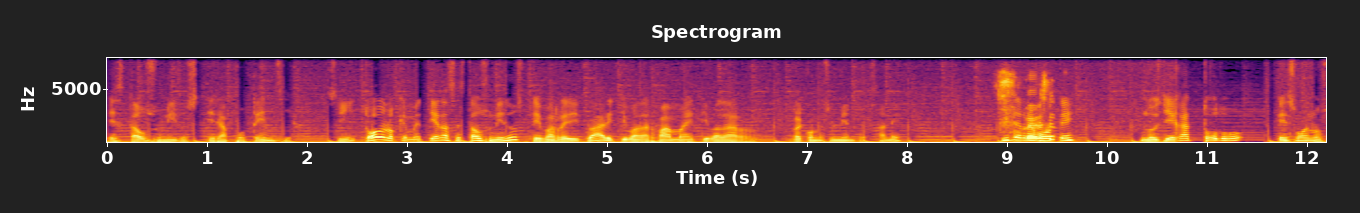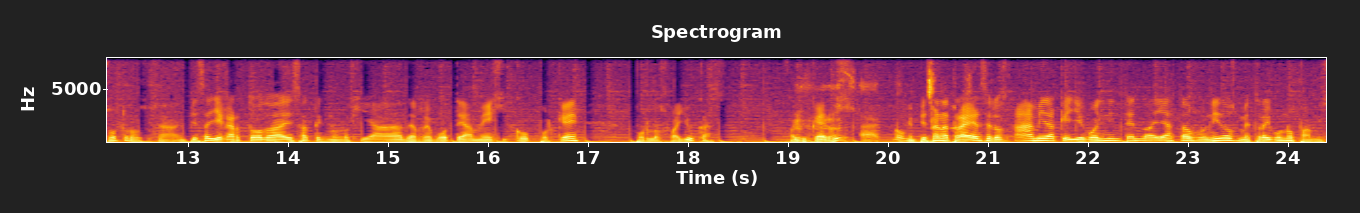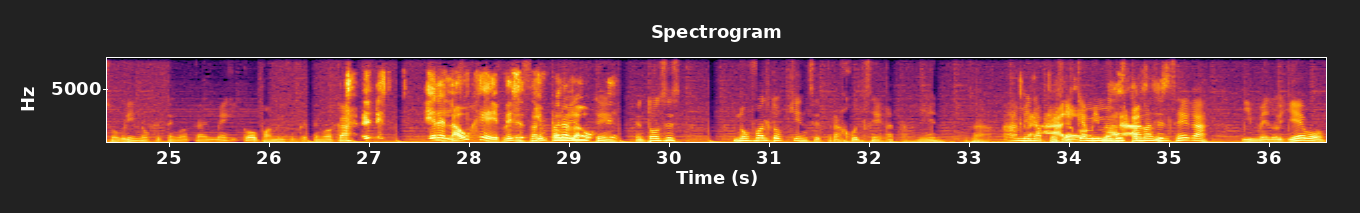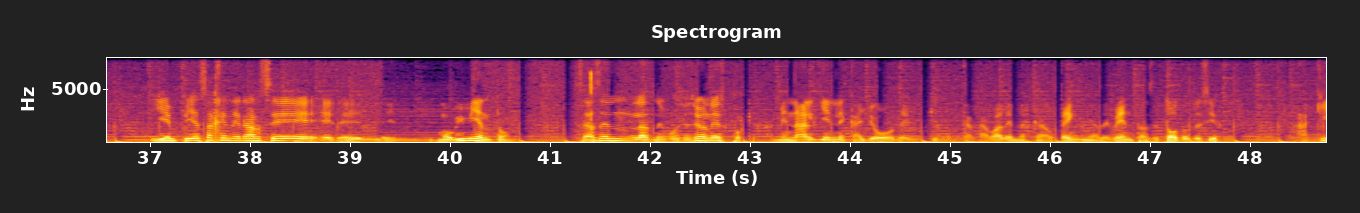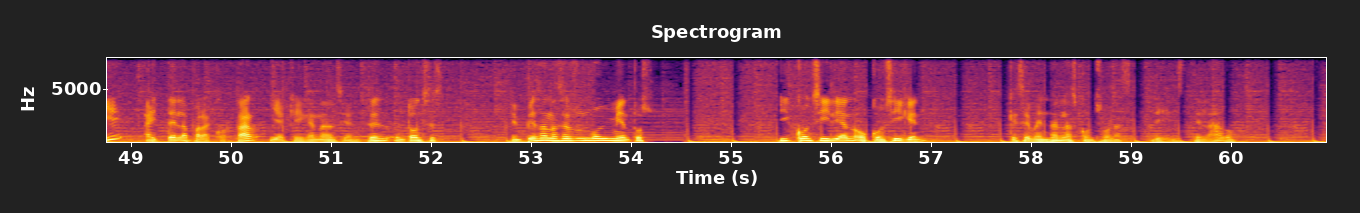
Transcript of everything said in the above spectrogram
Estados Unidos era potencia. ¿sí? Todo lo que metieras a Estados Unidos te iba a redituar y te iba a dar fama y te iba a dar reconocimiento, ¿sale? Y de rebote nos llega todo eso a nosotros. O sea, empieza a llegar toda esa tecnología de rebote a México. ¿Por qué? Por los fayucas. Falluqueros. Exacto. Empiezan a traérselos. Ah, mira que llegó el Nintendo allá a Estados Unidos. Me traigo uno para mi sobrino que tengo acá en México o para mi hijo que tengo acá. Eh, Era el auge, en ese tiempo era el auge. Entonces, no faltó quien se trajo el Sega también. O sea, ah, mira, pues Claro, es que a mí me gusta más el. Sega y me lo llevo. Y empieza a generarse el, el- el movimiento. Se hacen las negociaciones porque también a alguien le cayó del que le encargaba de mercadotecnia, de ventas, de todo. Es decir, aquí hay tela para cortar y aquí hay ganancia. Entonces, entonces empiezan a hacer sus movimientos y concilian o consiguen que se vendan las consolas de este lado.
